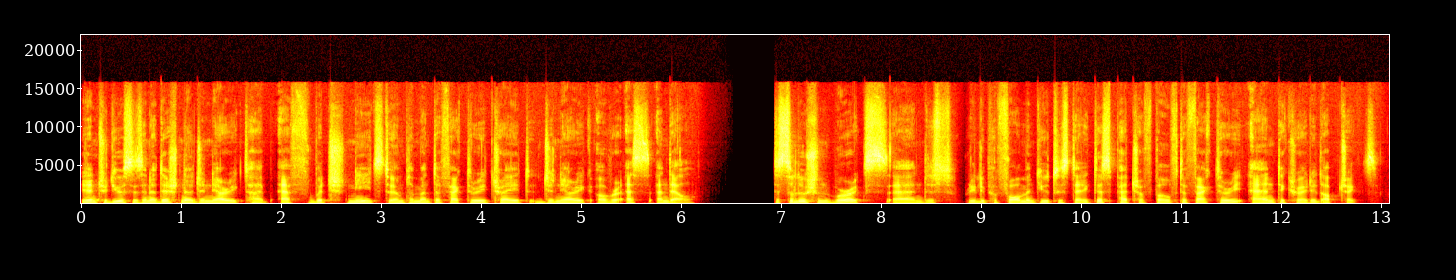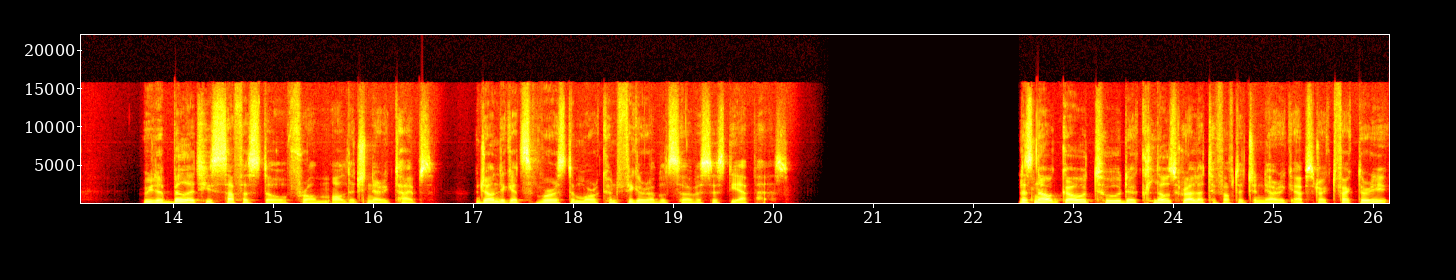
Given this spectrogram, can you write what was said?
It introduces an additional generic type f which needs to implement the factory trait generic over S and L. This solution works and is really performant due to static dispatch of both the factory and the created objects. Readability suffers though from all the generic types, which only gets worse the more configurable services the app has. Let's now go to the close relative of the generic abstract factory,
